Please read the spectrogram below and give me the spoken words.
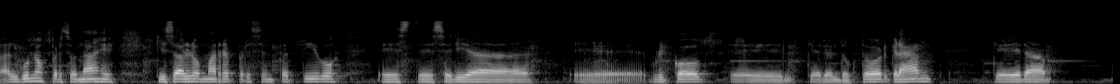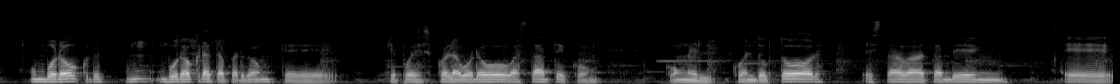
algunos personajes, quizás los más representativos este, sería eh, Rick que era el doctor, Grant, que era un burócrata, perdón, que, pues colaboró bastante con, con, el, con el doctor. Estaba también eh,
